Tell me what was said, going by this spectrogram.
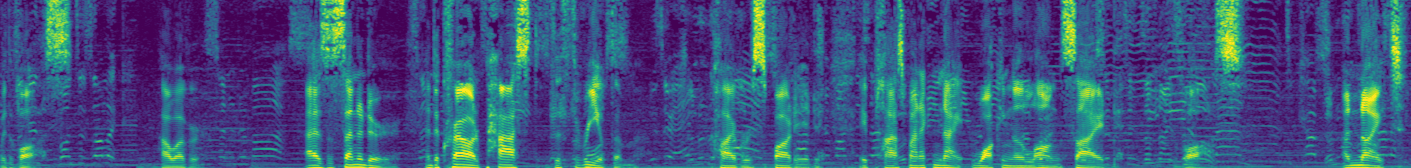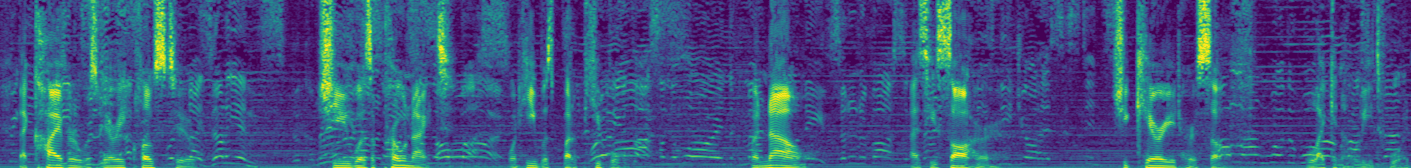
with Voss. However, as the senator and the crowd passed the three of them, Kyver spotted a plasmatic knight walking alongside Voss. A knight that Kyver was very close to. She was a pro knight when he was but a pupil. But now, as he saw her, she carried herself like an elite would.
